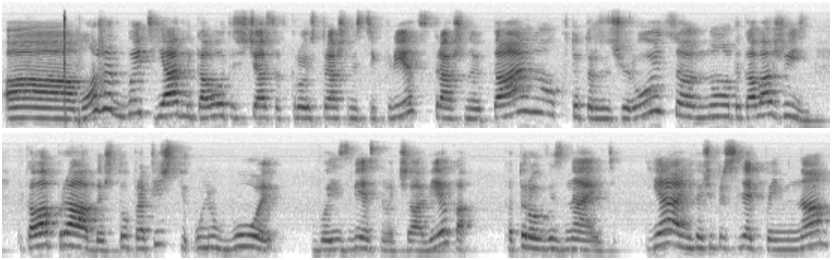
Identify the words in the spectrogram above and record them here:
А, может быть, я для кого-то сейчас открою страшный секрет, страшную тайну, кто-то разочаруется, но такова жизнь, такова правда, что практически у любой известного человека, которого вы знаете. Я не хочу перечислять по именам,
